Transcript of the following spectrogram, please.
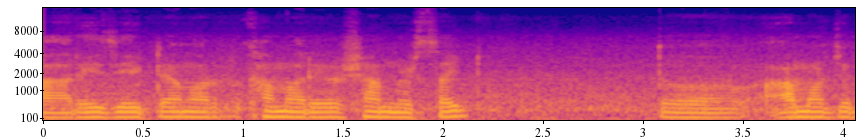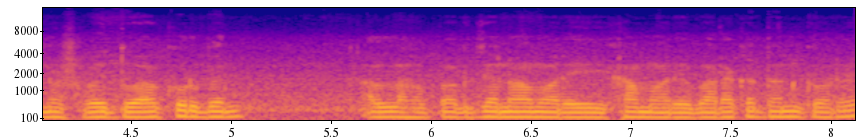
আর এই যে এটা আমার খামারের সামনের সাইড তো আমার জন্য সবাই দোয়া করবেন। আল্লাহ পাক যেন আমার এই খামারে বারাকা দান করে।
